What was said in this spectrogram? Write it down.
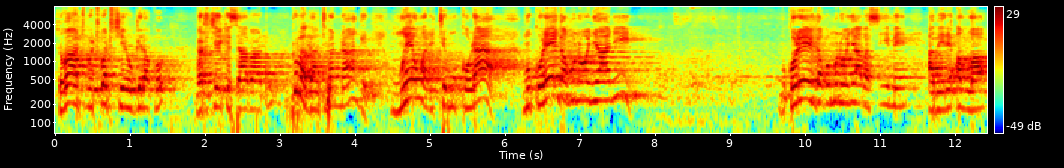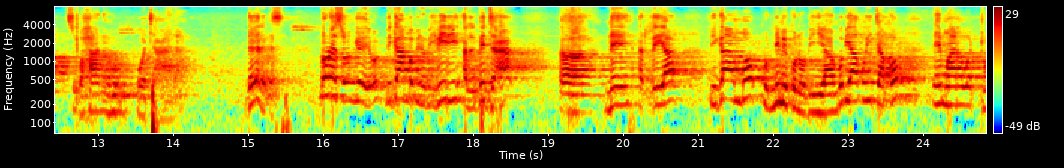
kyova nti bwetuba tukyeyogerako nga tukyekesa abantu tubaga nti bannange mwewale temukola. Mukolenga munonyani mukolenga bwemunoonya abasiime abeere allah subhanahu wataala ndegeregesa nolwensonga eyo bigambo bino bibiri albida ne riya bigambo ku nnimi kuno byangu byakuyitako naye mwana wattu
